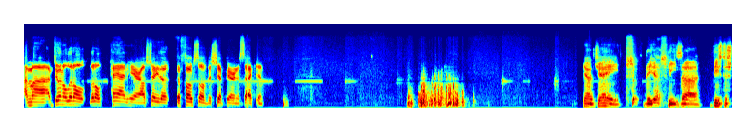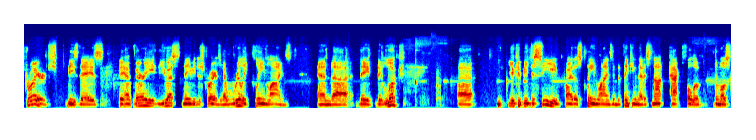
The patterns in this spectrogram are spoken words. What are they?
I'm uh, I'm doing a little little pan here. I'll show you the the forecastle of the ship here in a second. Yeah, Jay, the, yes. these uh, these destroyers these days they have very U.S. Navy destroyers have really clean lines, and uh, they they look. Uh, you could be deceived by those clean lines into thinking that it's not packed full of the most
